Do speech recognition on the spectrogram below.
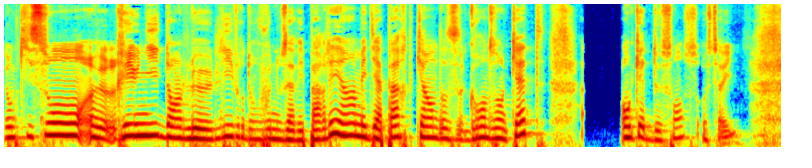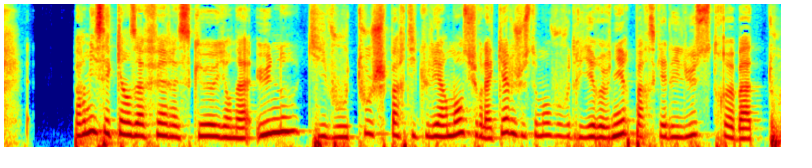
Donc, ils sont euh, réunis dans le livre dont vous nous avez parlé, hein, Mediapart, 15 grandes enquêtes, enquête de sens au seuil. Parmi ces 15 affaires, est-ce qu'il y en a une qui vous touche particulièrement, sur laquelle justement vous voudriez revenir parce qu'elle illustre bah, tout,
